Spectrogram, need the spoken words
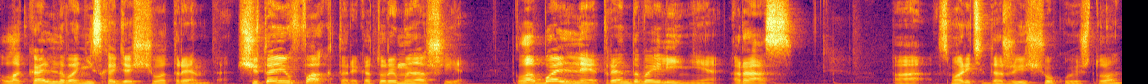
локального нисходящего тренда. Считаем факторы, которые мы нашли. Глобальная трендовая линия – раз. А, смотрите, даже еще кое-что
